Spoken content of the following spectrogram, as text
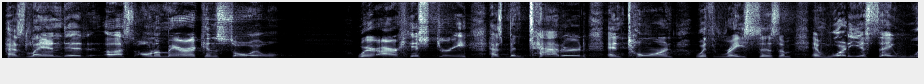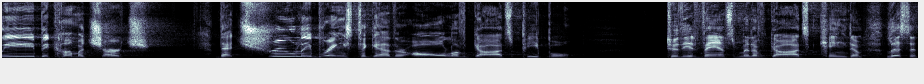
has landed us on American soil where our history has been tattered and torn with racism. And what do you say? We become a church that truly brings together all of God's people to the advancement of God's kingdom. Listen,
